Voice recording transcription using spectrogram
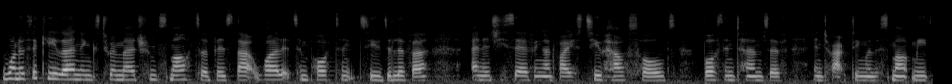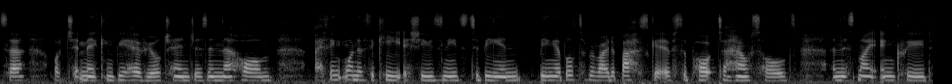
One of the key learnings to emerge from SmartUp is that while it's important to deliver energy saving advice to households, both in terms of interacting with a smart meter or making behavioural changes in their home, I think one of the key issues needs to be in being able to provide a basket of support to households and this might include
